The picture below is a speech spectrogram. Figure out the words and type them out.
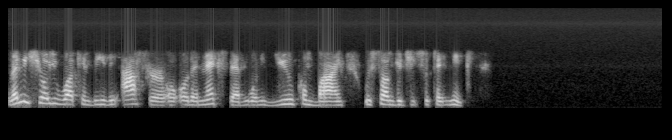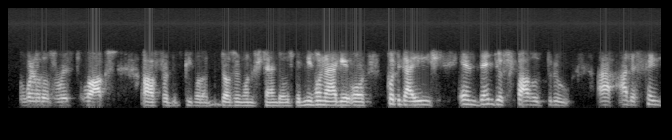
Let me show you what can be the after or, or the next step when you combine with some jiu-jitsu technique. One of those wrist locks uh, for the people that doesn't understand those, but nihonage or kotegaeshi, and then just follow through. Uh, at the same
